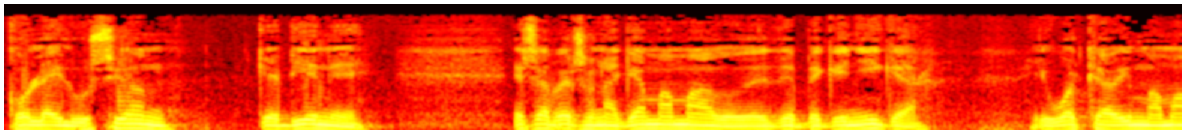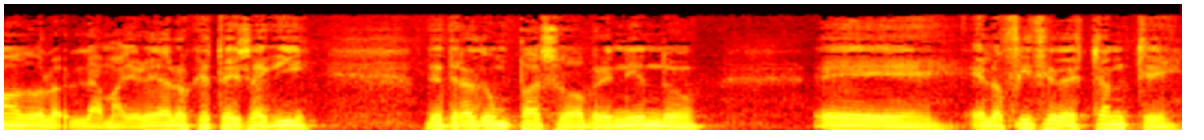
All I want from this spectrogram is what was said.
con la ilusión que tiene esa persona que ha mamado desde pequeñica, igual que habéis mamado la mayoría de los que estáis aquí, detrás de un paso aprendiendo eh, el oficio de estante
